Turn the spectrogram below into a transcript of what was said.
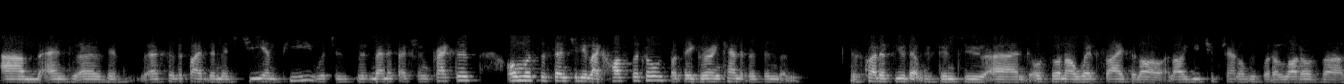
um, and uh, they've uh, certified them as GMP, which is good manufacturing practice almost essentially like hospitals, but they're growing cannabis in them. There's quite a few that we've been to, and also on our website and our, our YouTube channel, we've got a lot of uh,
